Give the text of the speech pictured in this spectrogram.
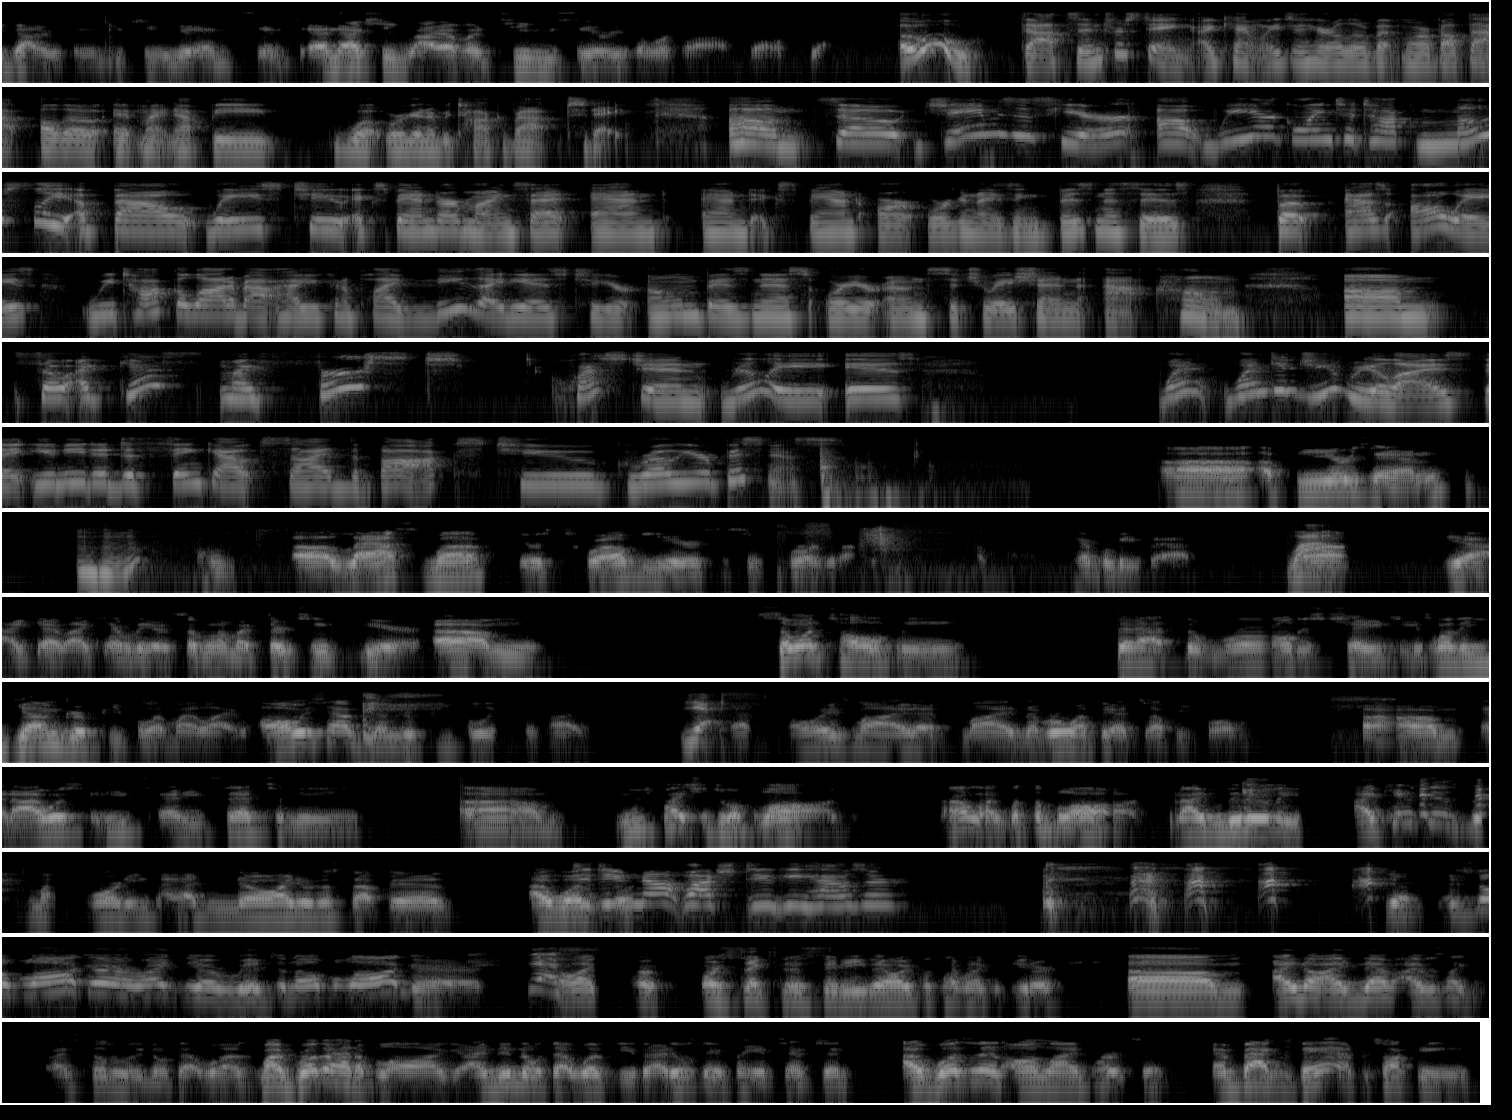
you got everything. YouTube and, and and actually I have a TV series I'm working on. So yeah. Oh, that's interesting. I can't wait to hear a little bit more about that. Although it might not be what we're going to be talking about today. Um, so James is here. Uh, we are going to talk mostly about ways to expand our mindset and and expand our organizing businesses. But as always, we talk a lot about how you can apply these ideas to your own business or your own situation at home. Um, so I guess my first question really is when when did you realize that you needed to think outside the box to grow your business? Uh, a few years in. Mm-hmm. Uh, last month, it was 12 years to super organized. Can't believe that. Wow. Uh, yeah, I can't, I can't believe it. So I'm on my 13th year. Um, someone told me that the world is changing. It's one of the younger people in my life. Always have younger people in your life. Yes. That's always my that's my number one thing I tell people. Um, and I was he and he said to me, um, you probably should do a blog. I was like, what the blog? And I literally I came to this business in my 40s. I had no idea what the stuff is. I was Did you not watch Doogie Howser? There's no blogger, right? The original blogger. Yes. Or, like, or, or Sex in the City. They always put time on my computer. Um, I know. I never. I was like, I still don't really know what that was. My brother had a blog. I didn't know what that was either. I wasn't even paying attention. I wasn't an online person. And back then, we're talking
